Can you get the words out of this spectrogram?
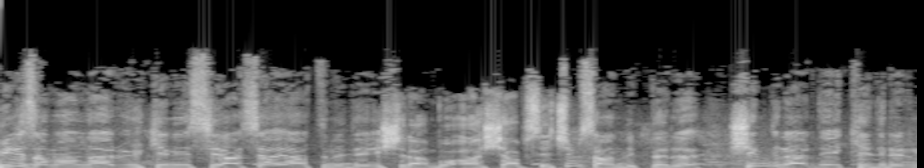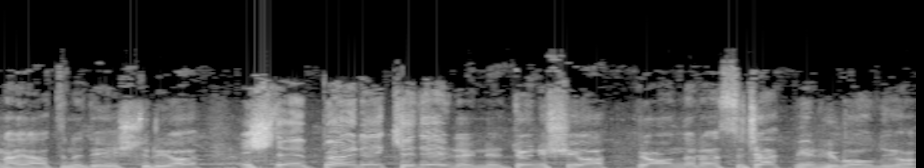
Bir zamanlar ülkenin siyasi hayatını değiştiren bu ahşap seçim sandıkları şimdilerde kedilerin hayatını değiştiriyor. İşte böyle kedi evlerine dönüşüyor ve onlara sıcak bir yuva oluyor.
